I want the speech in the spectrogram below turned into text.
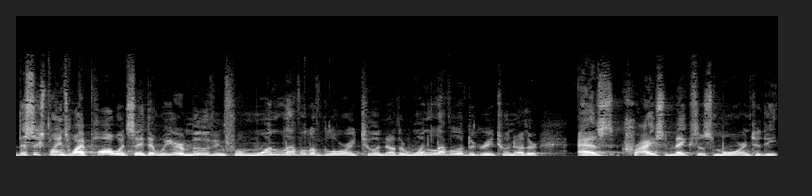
But this explains why Paul would say that we are moving from one level of glory to another, one level of degree to another, as Christ makes us more into the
